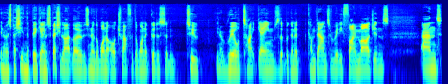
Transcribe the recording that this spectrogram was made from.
you know, especially in the big games, especially like those, you know, the one at Old Trafford, the one at Goodison, two, you know, real tight games that were going to come down to really fine margins. And,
